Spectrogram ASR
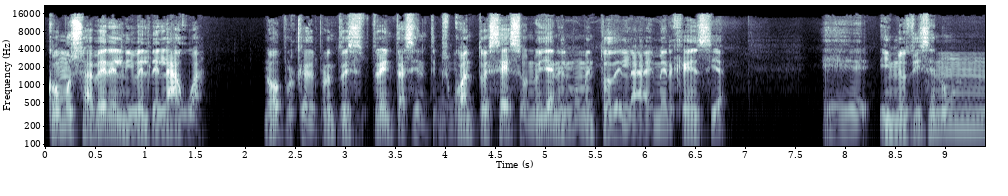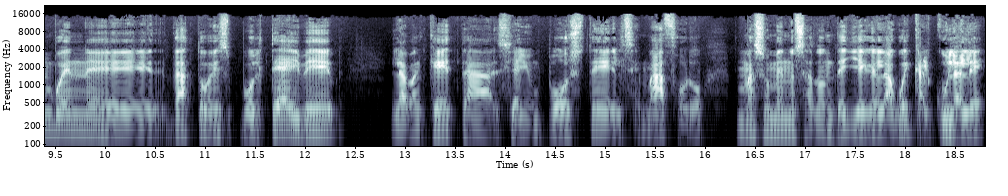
¿Cómo saber el nivel del agua? ¿No? Porque de pronto dices 30 centímetros, ¿cuánto es eso? ¿No? Ya en el momento de la emergencia. Eh, y nos dicen un buen eh, dato es voltea y ve la banqueta, si hay un poste, el semáforo, más o menos a dónde llega el agua y calcúlale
